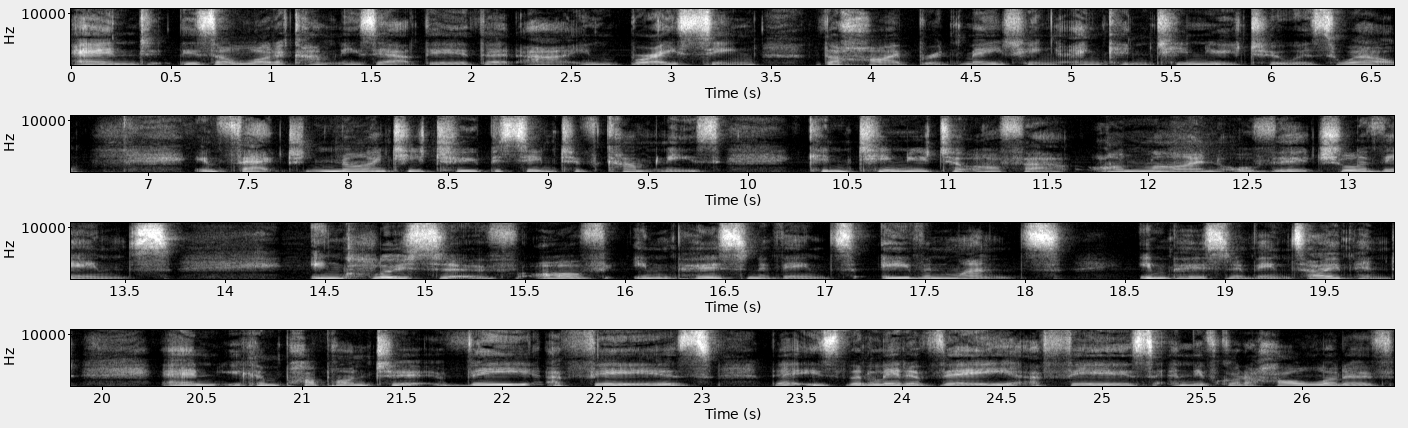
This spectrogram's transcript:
And there's a lot of companies out there that are embracing the hybrid meeting and continue to as well. In fact, 92% of companies continue to offer online or virtual events inclusive of in person events, even once in person events opened. And you can pop onto V Affairs, that is the letter V, Affairs, and they've got a whole lot of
